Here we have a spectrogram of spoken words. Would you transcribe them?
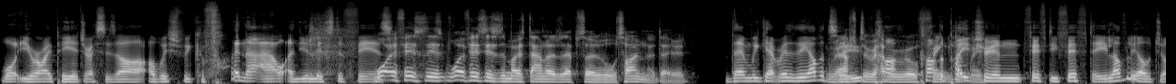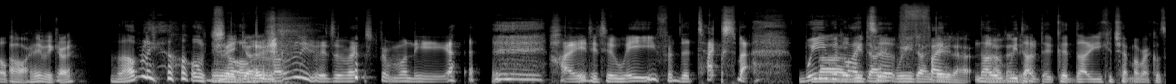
what your IP addresses are. I wish we could find that out and your list of fears. What if this is what if this is the most downloaded episode of all time, though, David? then we get rid of the other We two. have to have a real cut think, the? Patreon 50 50. Lovely old job. Oh, here we go. Lovely old Here job. Lovely bit of extra money. Hide it away from the tax man. We No, would we like don't- to. we don't thank- do that. No, No, don't we do don't do good. No, you can check my records.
